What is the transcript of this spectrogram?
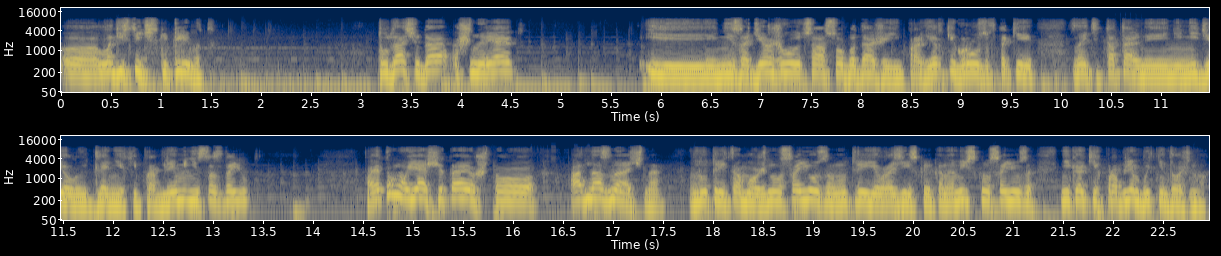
э, логистический климат. Туда-сюда шныряют и не задерживаются особо даже, и проверки грузов такие, знаете, тотальные не, не делают для них, и проблемы не создают. Поэтому я считаю, что однозначно внутри таможенного союза, внутри Евразийского экономического союза никаких проблем быть не должно.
